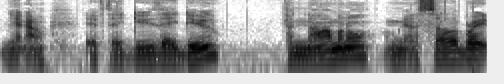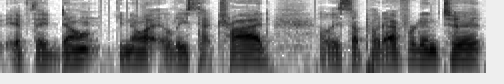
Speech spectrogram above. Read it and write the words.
You know, if they do, they do. Phenomenal. I'm going to celebrate. If they don't, you know what? At least I tried. At least I put effort into it.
